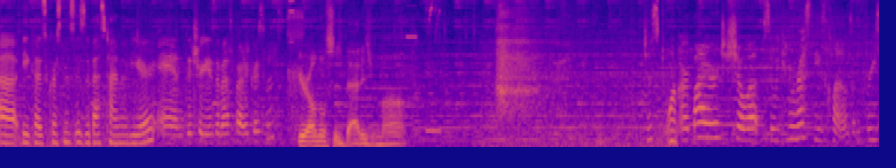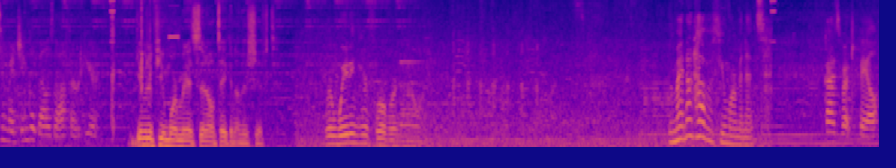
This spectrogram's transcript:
Uh, because Christmas is the best time of year, and the tree is the best part of Christmas. You're almost as bad as your mom. Just want our buyer to show up so we can arrest these clowns. I'm freezing my jingle bells off out here. Give it a few more minutes, then I'll take another shift. We're waiting here for over an hour. We might not have a few more minutes. Guy's about to bail.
